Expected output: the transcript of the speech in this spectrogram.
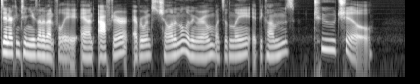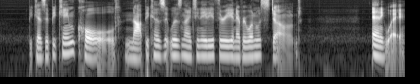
Dinner continues uneventfully, and after everyone's chilling in the living room, when suddenly it becomes too chill because it became cold, not because it was 1983 and everyone was stoned. Anyway,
